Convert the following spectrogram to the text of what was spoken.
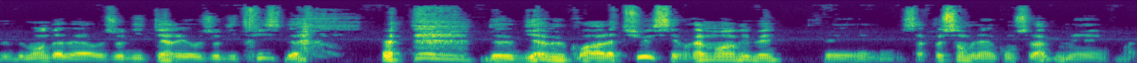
je, demande aux auditeurs et aux auditrices de, de bien me croire là-dessus. C'est vraiment arrivé. Ça peut sembler inconcevable, mais ouais.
